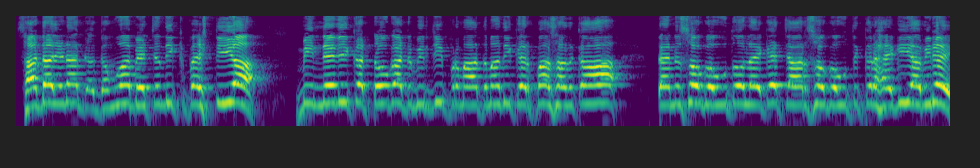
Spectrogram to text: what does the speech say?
ਸਾਡਾ ਜਿਹੜਾ ਗ- ਗਊਆਂ ਵੇਚਣ ਦੀ ਕਪੈਸਿਟੀ ਆ, ਮਹੀਨੇ ਦੀ ਘੱਟੋ ਘੱਟ ਵੀਰ ਜੀ ਪ੍ਰਮਾਤਮਾ ਦੀ ਕਿਰਪਾ, ਸਦਕਾ 300 ਗਊ ਤੋਂ ਲੈ ਕੇ 400 ਗਊ ਤੱਕ ਹੈਗੀ ਆ ਵੀਰੇ।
